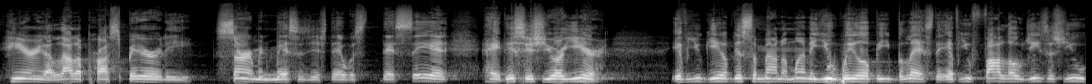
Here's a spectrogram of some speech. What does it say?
hearing a lot of prosperity sermon messages that was that said, "Hey, this is your year. If you give this amount of money, you will be blessed. If you follow Jesus, you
